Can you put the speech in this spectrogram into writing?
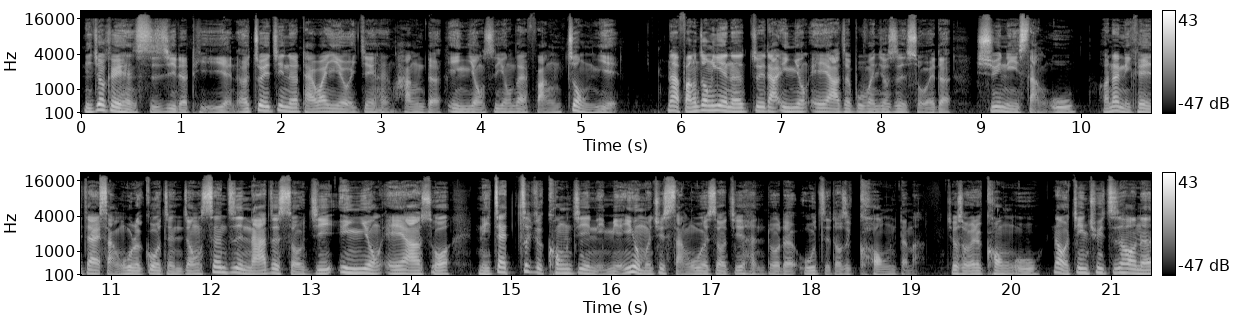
你就可以很实际的体验。而最近呢，台湾也有一件很夯的应用，是用在防重业。那防重业呢，最大应用 AR 这部分就是所谓的虚拟赏屋。好，那你可以在赏屋的过程中，甚至拿着手机运用 AR，说你在这个空间里面，因为我们去赏屋的时候，其实很多的屋子都是空的嘛，就所谓的空屋。那我进去之后呢，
